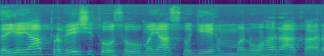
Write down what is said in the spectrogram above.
ದಯೆಯ ಪ್ರವೇಶಿತೋಸೋ ಮಯಾ ಸ್ವಗೇಹಂ ಮನೋಹರಾಕಾರ.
